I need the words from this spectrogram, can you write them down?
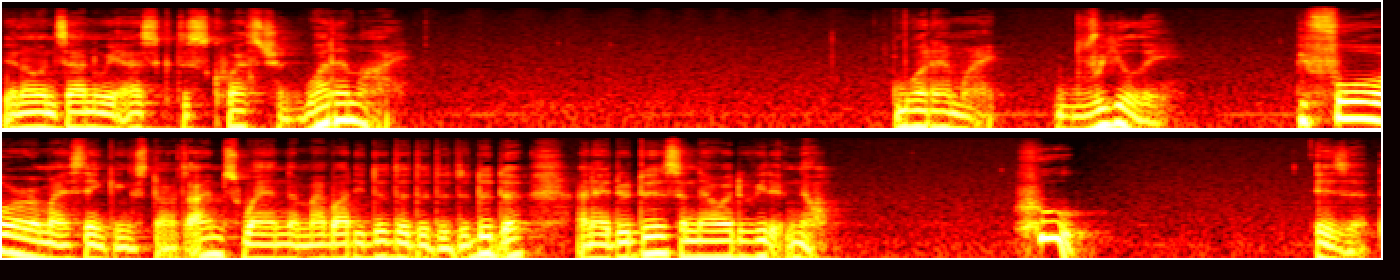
You know, and then we ask this question what am I? What am I really? Before my thinking starts, I'm Sven and my body da da da da da da, and I do this and now I do it. No. Who is it?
